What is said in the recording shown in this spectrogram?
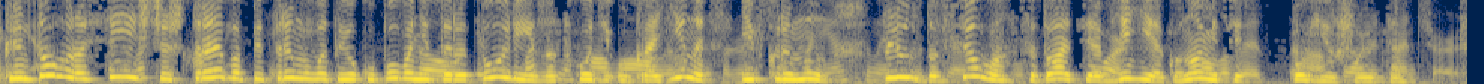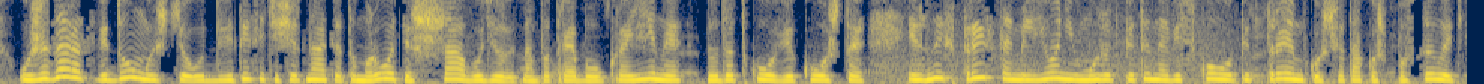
Крім того, Росії ще ж треба підтримувати окуповані території на сході України і в Криму. Плюс до всього ситуація в її економіці погіршується. Уже зараз відомо, що у 2016 році США виділить на потреби України додаткові кошти. Із них 300 мільйонів можуть піти на військову підтримку, що також посилить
